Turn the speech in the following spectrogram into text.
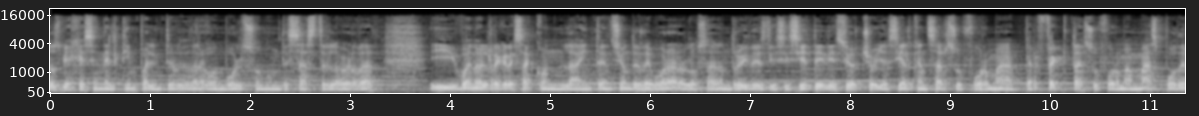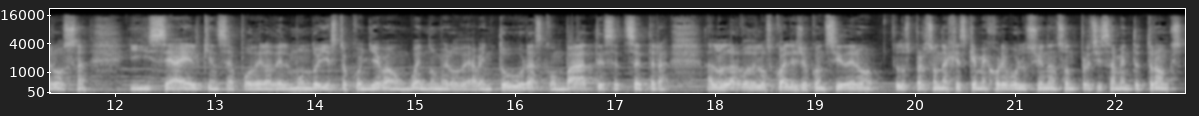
Los viajes en el tiempo al interior de Dragon Ball son un desastre, la verdad. Y bueno, él regresa con la intención de devorar a los androides 17 y 18 y así alcanzar su forma perfecta, su forma más poderosa y sea él quien se apodera del mundo y esto conlleva un buen número de aventuras combates, etc. A lo largo de los cuales yo considero los personajes que mejor evolucionan son precisamente Trunks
